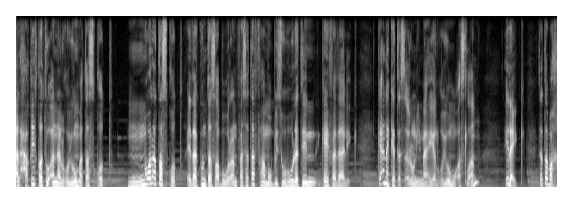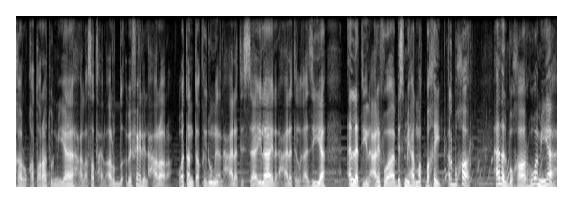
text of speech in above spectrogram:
الحقيقة أن الغيوم تسقط ولا تسقط. إذا كنت صبورا فستفهم بسهولة كيف ذلك. كأنك تسألني ما هي الغيوم أصلا؟ إليك. تتبخر قطرات المياه على سطح الأرض بفعل الحرارة وتنتقل من الحالة السائلة إلى الحالة الغازية التي نعرفها باسمها المطبخي البخار. هذا البخار هو مياه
